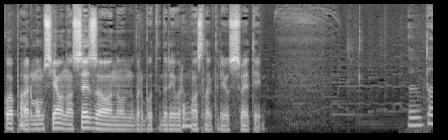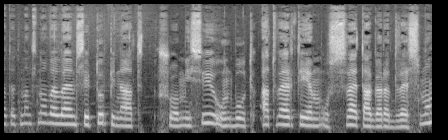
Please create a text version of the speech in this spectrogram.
kopā ar mums jauno sezonu, un varbūt tad arī varam noslēgt ar jūsu svētību. Tātad mans novēlējums ir turpināt šo misiju un būt atvērtiem uz svētā gara dvēsmu,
